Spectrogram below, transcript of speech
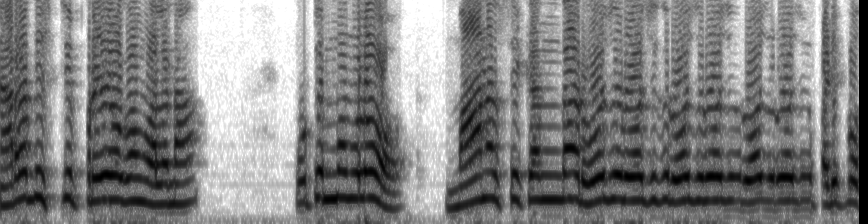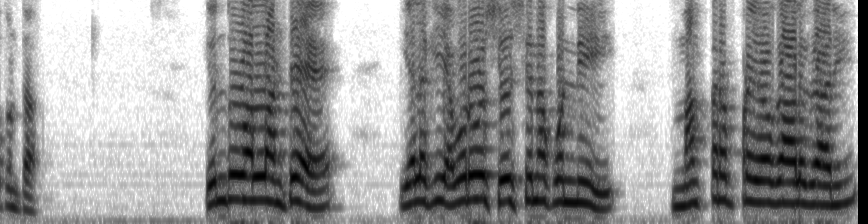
నరదిష్టి ప్రయోగం వలన కుటుంబంలో మానసికంగా రోజు రోజుకు రోజు రోజుకు రోజు రోజుకు పడిపోతుంటారు. ఎందువల్ల అంటే వీళ్ళకి ఎవరో చేసిన కొన్ని మంత్ర ప్రయోగాలు కానీ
